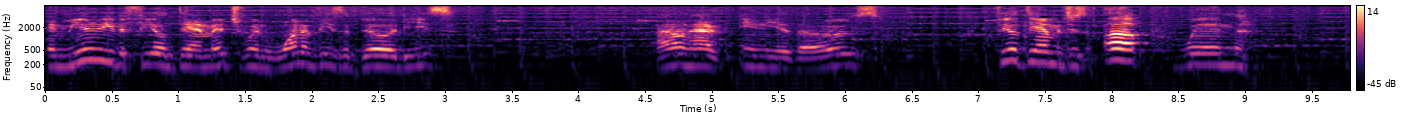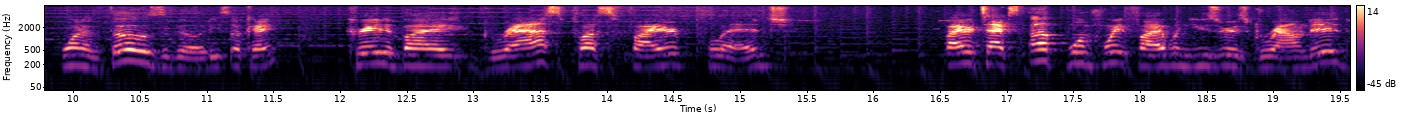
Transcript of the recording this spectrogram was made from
Immunity to field damage when one of these abilities. I don't have any of those. Field damage is up when one of those abilities, okay. Created by Grass plus Fire Pledge. Fire attacks up 1.5 when user is grounded.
